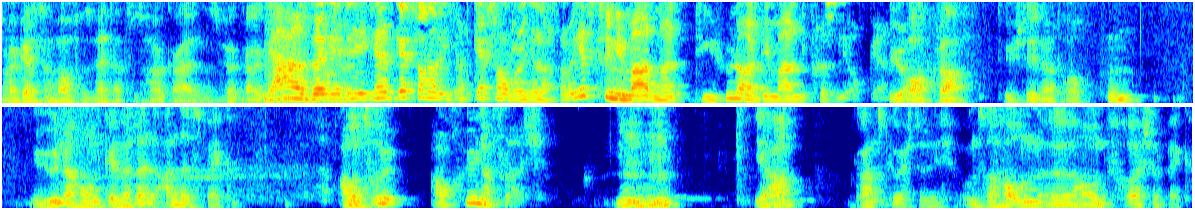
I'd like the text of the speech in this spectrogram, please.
Ja, gestern war auch das Wetter total geil. Das wäre geil Ja, das wär, gewesen. ich habe gestern, ich hab gestern dran gedacht, aber jetzt kriegen die Maden halt, die Hühner, die Maden, die fressen die auch gerne. Ja, klar. Die stehen da drauf. Mhm. Die Hühner hauen generell alles weg. Auch, unsere- Hü auch Hühnerfleisch. Mhm. Ja, ganz fürchterlich. Unsere hauen, äh, hauen Frösche weg.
